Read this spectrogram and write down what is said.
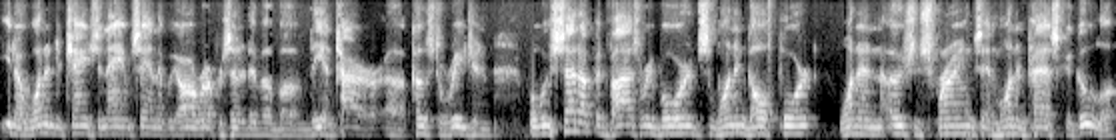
you know, wanted to change the name, saying that we are representative of uh, the entire uh, coastal region. But we've set up advisory boards, one in Gulfport, one in Ocean Springs, and one in Pascagoula.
